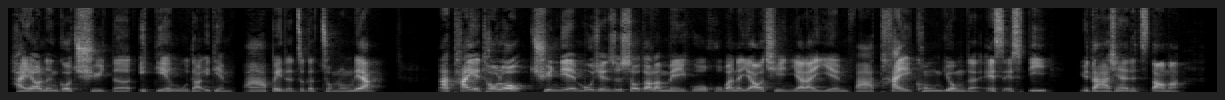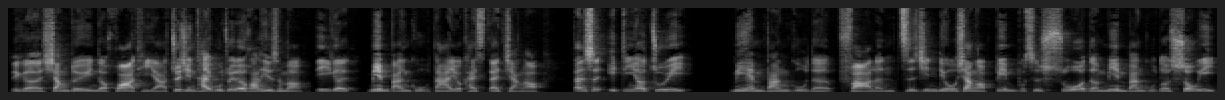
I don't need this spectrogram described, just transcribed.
还要能够取得一点五到一点八倍的这个总容量。那他也透露，群联目前是受到了美国伙伴的邀请，要来研发太空用的 SSD。因为大家现在都知道嘛，这个相对应的话题啊，最近台股追的话题是什么？第一个面板股，大家又开始在讲了，但是一定要注意。面板股的法人资金流向啊，并不是所有的面板股都受益，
